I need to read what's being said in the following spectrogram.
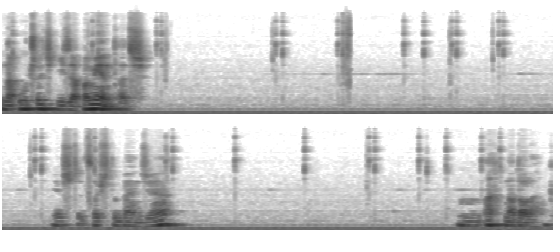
nauczyć i zapamiętać. Jeszcze coś tu będzie. Mm, A, na dole, ok.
